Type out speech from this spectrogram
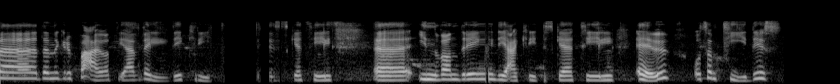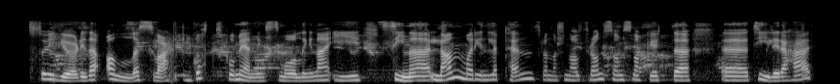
eh, denne gruppa, er jo at de er veldig kritiske til eh, innvandring, de er kritiske til EU. Og samtidig så gjør de det alle svært godt på meningsmålingene i sine land. Marine Le Pen fra Nasjonal Front, som snakket uh, tidligere her,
